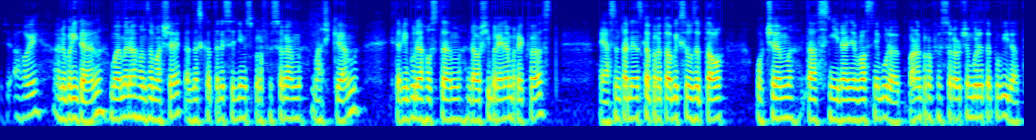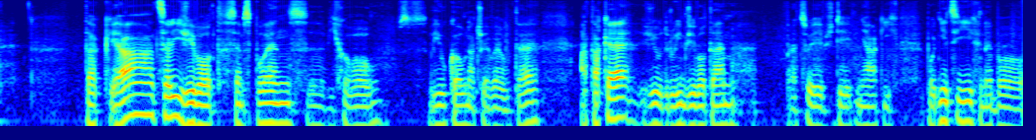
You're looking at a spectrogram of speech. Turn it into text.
Takže ahoj a dobrý den, moje jméno je Honza Mašek a dneska tady sedím s profesorem Maříkem, který bude hostem další Brain and Breakfast. Já jsem tady dneska proto, abych se ho zeptal, o čem ta snídaně vlastně bude. Pane profesore, o čem budete povídat? Tak já celý život jsem spojen s výchovou, s výukou na ČVUT a také žiju druhým životem, pracuji vždy v nějakých podnicích nebo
